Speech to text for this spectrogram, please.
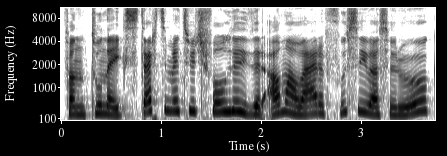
Van toen dat ik startte met Twitch volgde, die er allemaal waren. Fousey was er ook.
